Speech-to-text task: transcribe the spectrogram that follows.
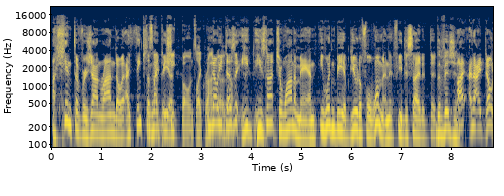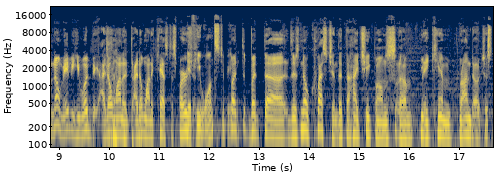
a hint of Rajon Rondo. I think he Doesn't might have the be a, cheekbones like Rondo. no, he though. doesn't. He he's not Joanna Man. He wouldn't be a beautiful woman if he decided to. The vision. I, and I don't know. Maybe he would be. I don't want to. I don't want to cast aspersion. If he wants to be. But but uh, there's no question that the high cheekbones um, make him Rondo just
